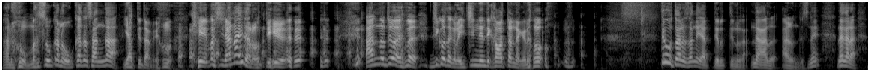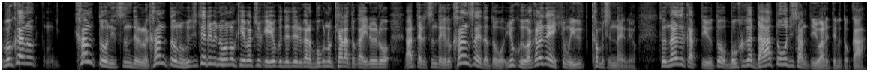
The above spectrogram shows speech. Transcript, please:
あの増岡の岡田さんがやってたのよ。競馬知らないだろっていう。案の定はやっぱ事故だから1年で変わったんだけど。で蛍原さんがやってるっていうのがあるあるんですね。だから僕はあの関東に住んでるから関東のフジテレビの方の競馬中継よく出てるから僕のキャラとかいろいろあったりするんだけど関西だとよくわからない人もいるかもしれないのよ。それなぜかっていうと僕がダートおじさんって言われてるとか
